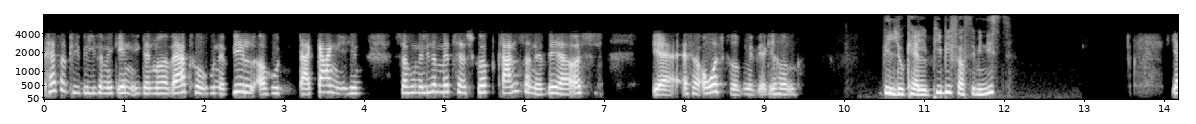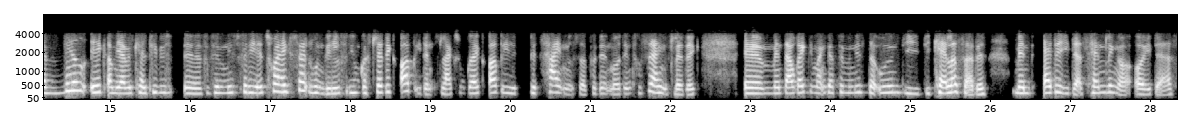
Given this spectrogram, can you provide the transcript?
passer Pippi ligesom ikke ind i den måde at være på. Hun er vild, og hun, der er gang i hende. Så hun er ligesom med til at skubbe grænserne ved at også ja, altså overskride dem i virkeligheden. Vil du kalde Pippi for feminist? Jeg ved ikke, om jeg vil kalde Pippi øh, for feminist, fordi jeg tror jeg ikke selv, hun ville, fordi hun går slet ikke op i den slags. Hun går ikke op i betegnelser på den måde. Det interesserer hende slet ikke. Øh, men der er jo rigtig mange, der er feminister, uden de, de kalder sig det. Men er det i deres handlinger og i deres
